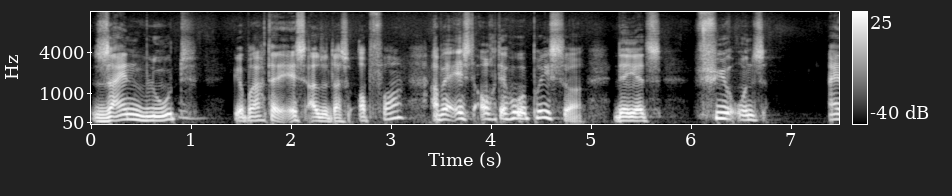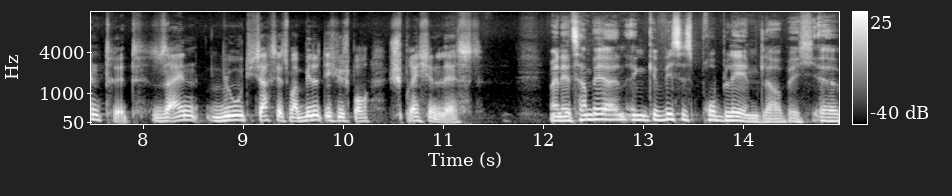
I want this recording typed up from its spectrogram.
sein Blut gebracht hat. Er ist also das Opfer, aber er ist auch der hohe Priester, der jetzt für uns eintritt, sein Blut, ich sage es jetzt mal bildlich gesprochen, sprechen lässt. Ich meine, jetzt haben wir ja ein, ein gewisses Problem, glaube ich. Äh,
